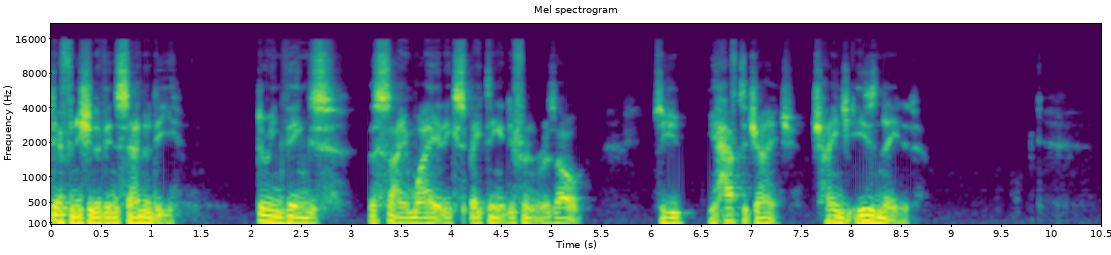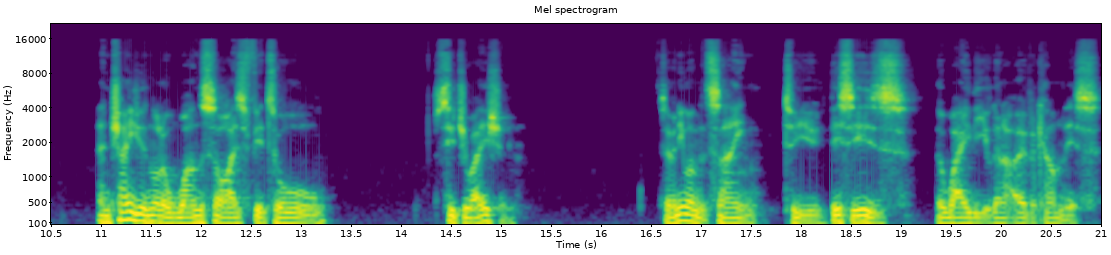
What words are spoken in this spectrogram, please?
definition of insanity doing things the same way and expecting a different result. So you, you have to change. Change is needed. And change is not a one size fits all situation. So, anyone that's saying to you, this is the way that you're going to overcome this,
